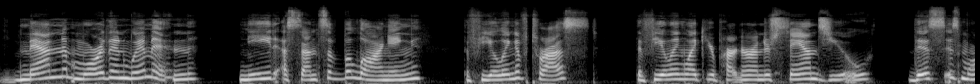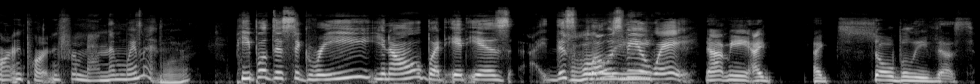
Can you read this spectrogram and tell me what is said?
men more than women need a sense of belonging, the feeling of trust, the feeling like your partner understands you. This is more important for men than women. All right. People disagree, you know, but it is, this blows me away. Not me. I I so believe this.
